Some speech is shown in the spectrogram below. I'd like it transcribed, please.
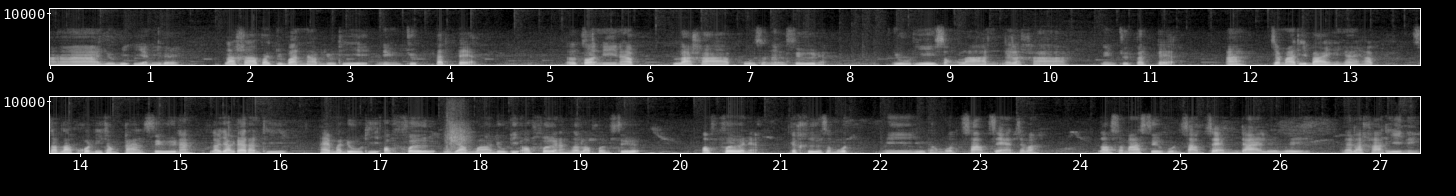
อ่า UBE อันนี้เลย ราคาปัจจุบันนะครับอยู่ที่ 1.88 แล้วตอนนี้นะครับ ราคาผู้เสนอซื้อเนี่ย อยู่ที่ 2 ล้านในราคา 1.88 อะ จะมาอธิบายง่ายๆครับสำหรับคนที่ต้องการซื้อนะ แล้วอยากได้ทันที ให้มาดูที่ออฟเฟอร์ ย้ำว่าดูที่ออฟเฟอร์นะสำหรับคนซื้อ ออฟเฟอร์เนี่ย ก็คือสมมติ มีอยู่ทั้งหมด3 0 0แสนใช่ปะเราสามารถซื้อหุ้น 3 0 0แสนได้เลยเว้ยในราคาที่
